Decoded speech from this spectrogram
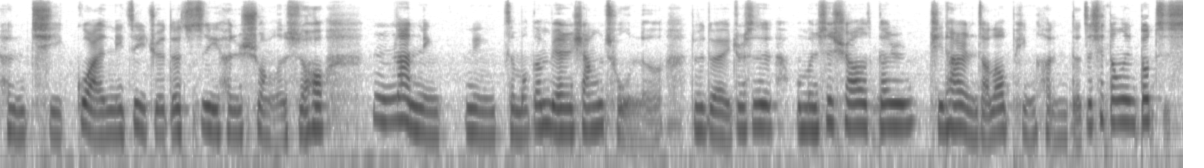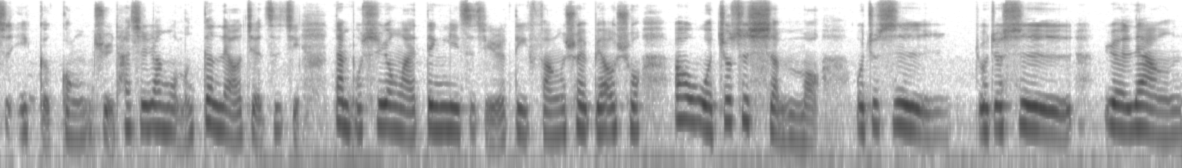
很奇怪。你自己觉得自己很爽的时候，那你你怎么跟别人相处呢？对不对？就是我们是需要跟其他人找到平衡的，这些东西都只是一个工具，它是让我们更了解自己，但不是用来定义自己的地方。所以不要说哦，我就是什么，我就是我就是月亮。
